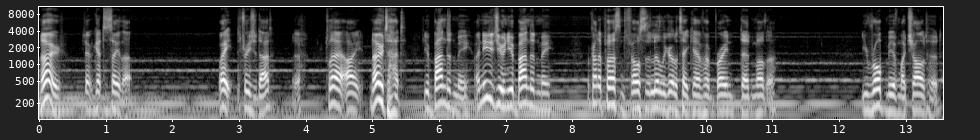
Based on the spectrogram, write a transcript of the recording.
No! You don't get to say that. Wait, the tree's your dad? Ugh. Claire, I... No, Dad! You abandoned me. I needed you and you abandoned me. What kind of person forces a little girl to take care of her brain-dead mother? You robbed me of my childhood.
